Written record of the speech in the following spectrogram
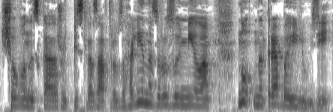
Що вони скажуть післязавтра, взагалі не зрозуміло. Ну, не треба ілюзій.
